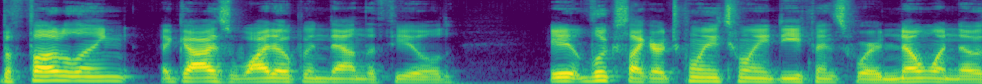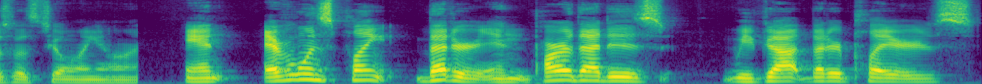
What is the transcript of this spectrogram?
befuddling a guy's wide open down the field? It looks like our 2020 defense where no one knows what's going on. And everyone's playing better. And part of that is we've got better players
